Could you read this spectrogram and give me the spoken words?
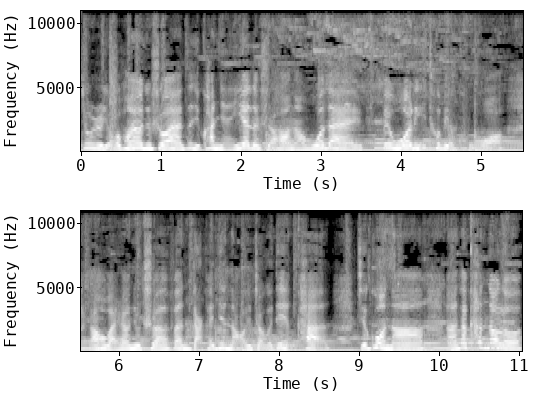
就是有个朋友就说啊，自己跨年夜的时候呢，窝在被窝里特别苦，然后晚上就吃完饭打开电脑就找个电影看，结果呢，啊，他看到了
